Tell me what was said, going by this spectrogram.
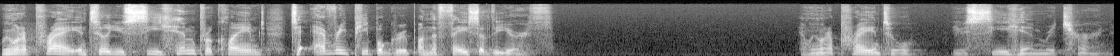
We want to pray until you see Him proclaimed to every people group on the face of the earth. And we want to pray until you see Him return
